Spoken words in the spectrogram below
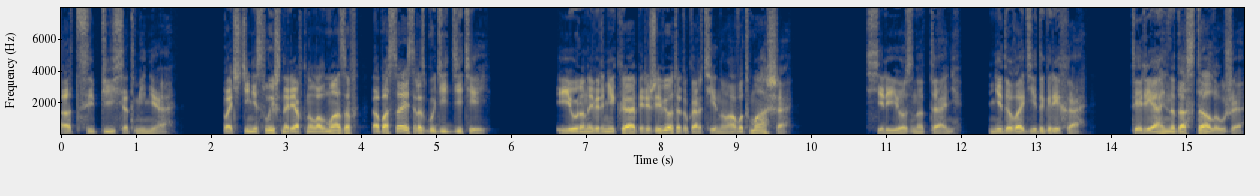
«Отцепись от меня!» Почти неслышно рявкнул Алмазов, опасаясь разбудить детей. Юра наверняка переживет эту картину, а вот Маша... Серьезно, Тань, не доводи до греха. Ты реально достала уже.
